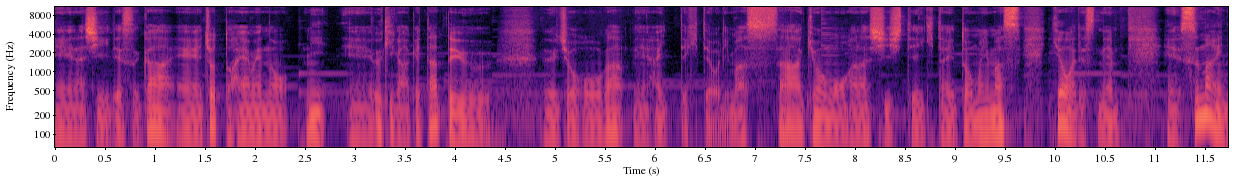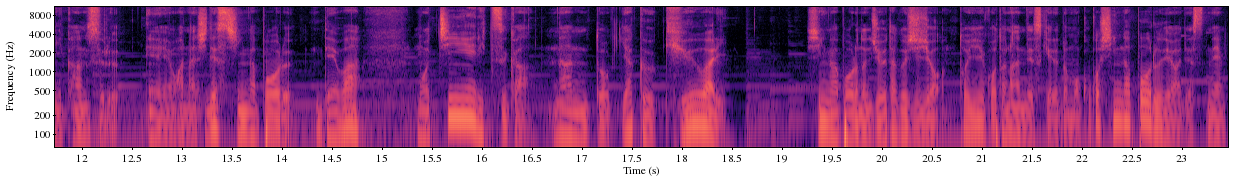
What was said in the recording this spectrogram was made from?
えー、らしいですが、えー、ちょっと早めのに、えー、雨季が明けたという情報が、えー、入ってきておりますさあ今日もお話ししていきたいと思います今日はですね、えー、住まいに関するえー、お話です。シンガポールでは持ち家率がなんと約9割シンガポールの住宅事情ということなんですけれどもここシンガポールではですね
